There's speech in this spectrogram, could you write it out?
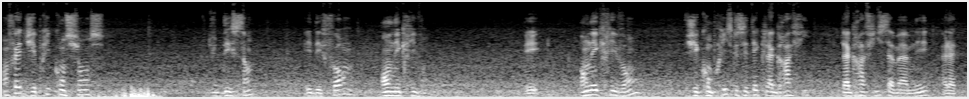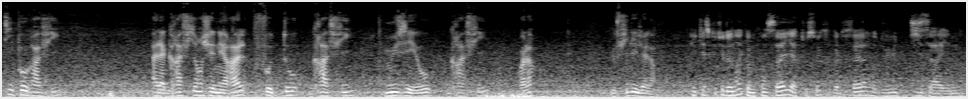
en fait, j'ai pris conscience du dessin et des formes en écrivant. Et en écrivant, j'ai compris ce que c'était que la graphie. La graphie, ça m'a amené à la typographie, à la graphie en général, photographie, muséographie. Voilà, le fil, il est là. Et qu'est-ce que tu donnerais comme conseil à tous ceux qui veulent faire du design?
